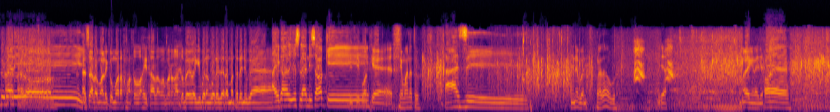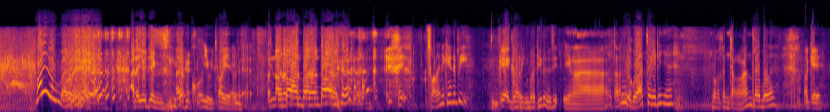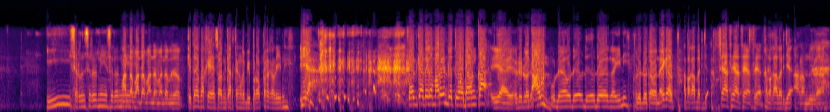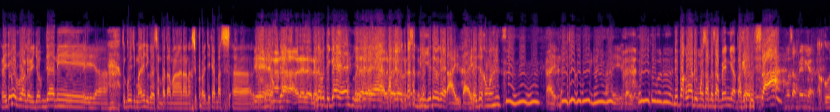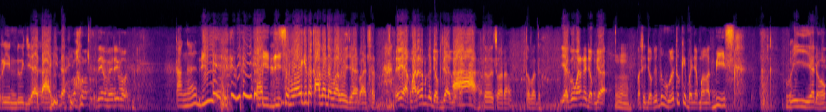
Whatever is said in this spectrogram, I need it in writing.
Everybody. Halo. Assalamualaikum warahmatullahi taala wabarakatuh. Balik lagi bareng gue Reza Ramadan dan juga Hai kalau Yuslan di Soki. di podcast. Yang mana tuh? Asik. Ini ban. Nggak tahu gue. Ya. Oh yang ini aja. Oh eh. Wow. Ada Yujeng. Oh, yu- oh iya udah. Penonton, penonton. eh, suaranya kayak tapi kayak garing banget gitu gak sih? Iya nggak. Tapi udah gue atur ininya. Lo kekencangan treble-nya. Oke. Ih seru-seru nih seru nih. Mantap, mantap, mantap, mantap, mantap. Kita pakai sound card yang lebih proper kali ini. Iya. Card yang kemarin udah tua bangka. Iya, iya, udah dua tahun. Udah udah udah udah nggak ini. Udah dua tahun. Eh, Kak. Apa kabar Ja? Sehat, sehat, sehat, sehat. Apa kabar Ja? Alhamdulillah. Reja baru pulang dari Jogja nih. Iya. Tuh gue kemarin juga sempat sama anak-anak si project kan pas uh, Iya, ke enggak, enggak, enggak, udah, udah, udah. Kita bertiga ya, Udah, udah, ya. udah, Tapi udah, kita sedih udah. gitu kayak. Tai, tai. Reja ke mana? Tai. Reja ke mana? Tai, tai. Reja ke mana? Nih Pak lo ada mau sampai-sampein nggak? Pas Gak usah. Mau sampein nggak? Aku rindu Ya, ja. tai, tai. Oh, itu yang very boy. Kangen. Kan, Semuanya kita kangen sama lu ja. Bangsat. Tapi ya kemarin kan ke Jogja gue. Ah, tuh suara. Tuh apa tuh? Ya gue kemarin ke Jogja. Hmm. Pas di Jogja tuh gue tuh kayak banyak banget bis. Oh, iya dong.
